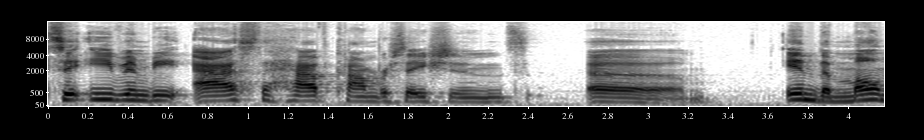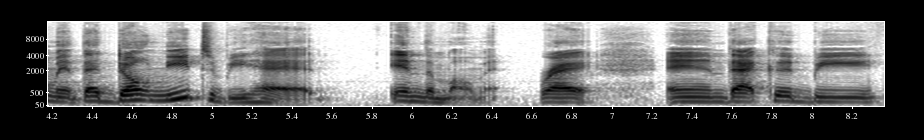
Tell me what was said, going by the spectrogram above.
to even be asked to have conversations um, in the moment that don't need to be had in the moment right? And that could be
